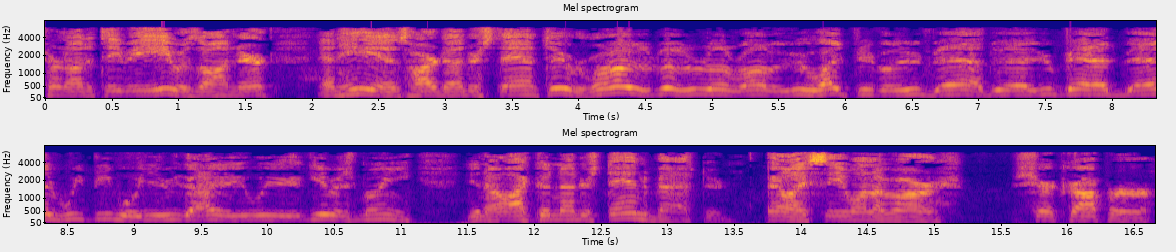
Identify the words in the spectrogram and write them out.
turned on the TV, he was on there. And he is hard to understand, too. You white people, you bad, you bad, bad, we people, you, you give us money. You know, I couldn't understand the bastard. Well, I see one of our sharecropper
